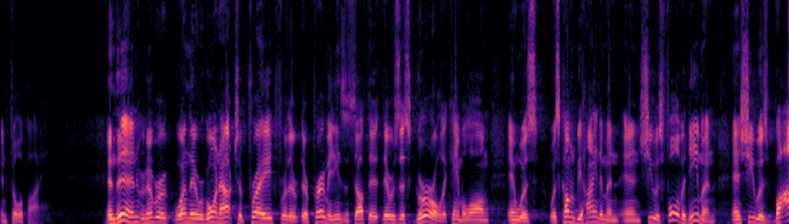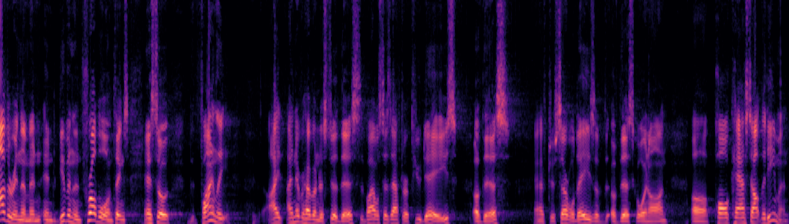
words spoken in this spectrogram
in Philippi. And then, remember, when they were going out to pray for their, their prayer meetings and stuff, that there was this girl that came along and was, was coming behind them, and, and she was full of a demon, and she was bothering them and, and giving them trouble and things. And so finally, I, I never have understood this. The Bible says after a few days of this, after several days of, of this going on, uh, Paul cast out the demon.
